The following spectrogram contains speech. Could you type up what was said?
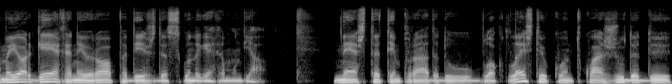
a maior guerra na Europa desde a Segunda Guerra Mundial. Nesta temporada do Bloco de Leste, eu conto com a ajuda de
